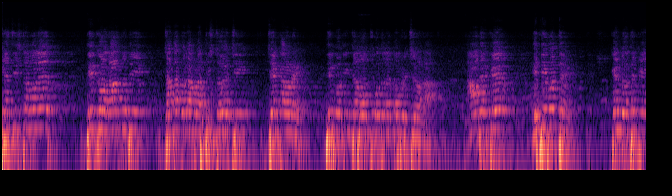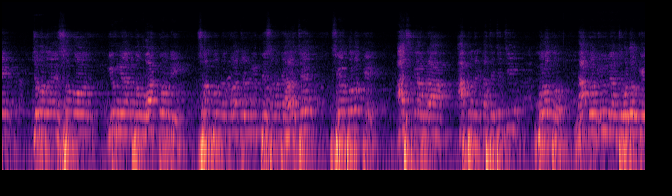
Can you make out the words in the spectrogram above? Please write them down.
ফ্যাসিস্ট আমলের দীর্ঘ রাজনৈতিক যাতা করে আমরা পিষ্ট হয়েছি, যে কারণে দীর্ঘদিন যাবৎ যুবদলের কমিটি ছিল না। আমাদেরকে ইতিমধ্যে কেন্দ্র থেকে যুবদলের সকল ইউনিয়ন এবং ওয়ার্ড কমিটি সম্পন্ন করার নির্দেশনা দেওয়া হয়েছে। সে উপলক্ষে আজকে আমরা আপনাদের কাছে এসেছি মূলত নাটোর ইউনিয়ন যুবদলকে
